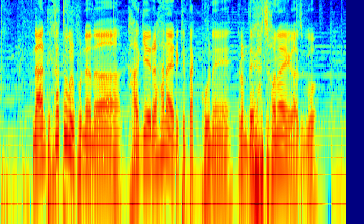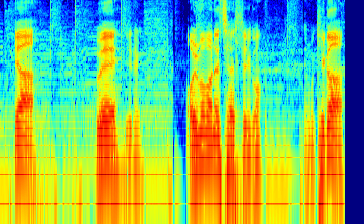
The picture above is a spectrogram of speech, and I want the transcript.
나한테 카톡을 보내나 가게를 하나 이렇게 딱 보내. 그럼 내가 전화해가지고 야 왜 이래. 얼마 만에 차였어 이거. 그러면 걔가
